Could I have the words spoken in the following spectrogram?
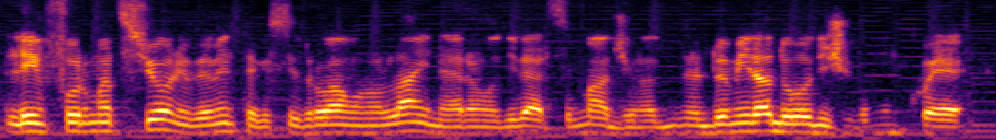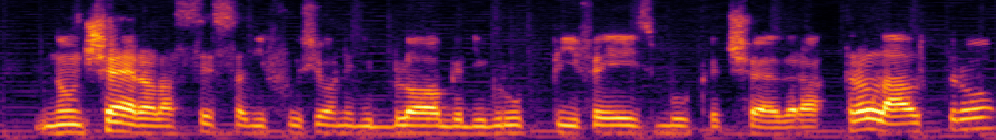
le informazioni ovviamente che si trovavano online erano diverse. Immagino nel 2012 comunque non c'era la stessa diffusione di blog, di gruppi Facebook, eccetera. Tra l'altro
